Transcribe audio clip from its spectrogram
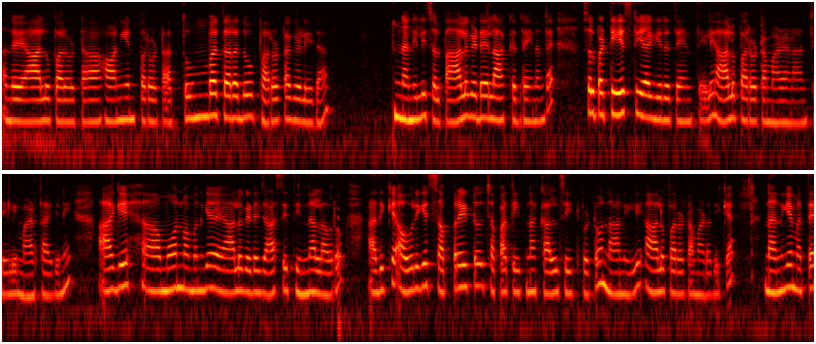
ಅಂದರೆ ಆಲೂ ಪರೋಟ, ಆನಿಯನ್ ಪರೋಟ, ತುಂಬ ಥರದ್ದು ಪರೋಟಗಳಿದೆ. ನಾನಿಲ್ಲಿ ಸ್ವಲ್ಪ ಆಲೂಗಡ್ಡೆ ಎಲ್ಲ ಹಾಕಿದ್ರೆ ಏನಂದರೆ ಸ್ವಲ್ಪ ಟೇಸ್ಟಿಯಾಗಿರುತ್ತೆ ಅಂತೇಳಿ ಆಲೂ ಪರೋಟ ಮಾಡೋಣ ಅಂತೇಳಿ ಮಾಡ್ತಾಯಿದ್ದೀನಿ ಹಾಗೆ ಮೋಹನ್ ಮಾಮನಿಗೆ ಆಲೂಗಡ್ಡೆ ಜಾಸ್ತಿ ತಿನ್ನಲ್ಲ ಅವರು. ಅದಕ್ಕೆ ಅವರಿಗೆ ಸಪ್ರೇಟು ಚಪಾತಿ ಹಿಟ್ಟನ್ನ ಕಲಸಿ ಇಟ್ಬಿಟ್ಟು ನಾನಿಲ್ಲಿ ಆಲೂ ಪರೋಟ ಮಾಡೋದಕ್ಕೆ, ನನಗೆ ಮತ್ತು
